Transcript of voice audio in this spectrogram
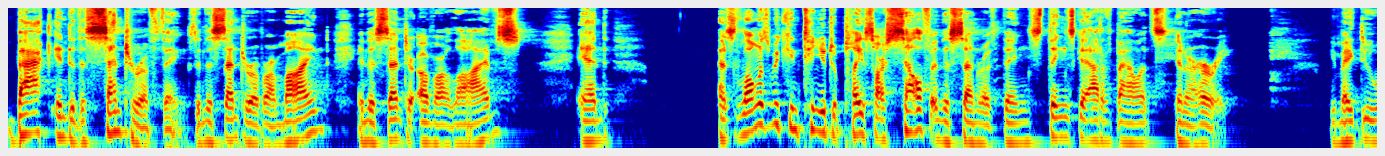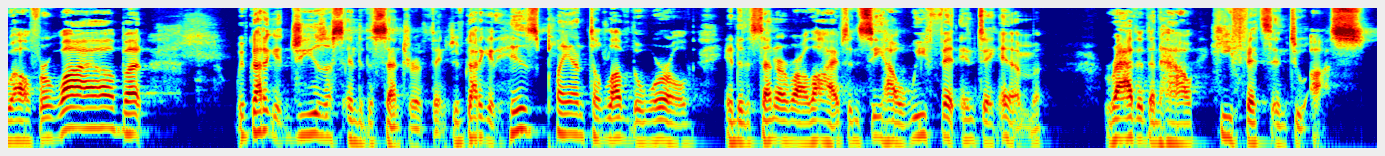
back into the center of things, in the center of our mind, in the center of our lives. And as long as we continue to place ourselves in the center of things, things get out of balance in a hurry. We may do well for a while, but We've got to get Jesus into the center of things. We've got to get his plan to love the world into the center of our lives and see how we fit into him rather than how he fits into us.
